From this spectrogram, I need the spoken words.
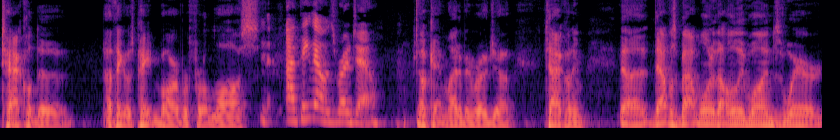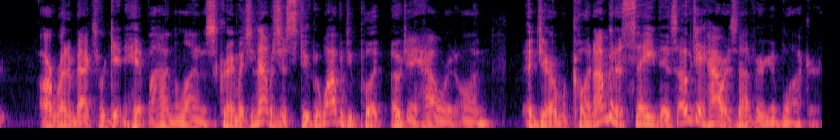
tackled a, I think it was Peyton Barber for a loss. I think that was Rojo. Okay, it might have been Rojo tackled him. uh, that was about one of the only ones where our running backs were getting hit behind the line of scrimmage, and that was just stupid. Why would you put OJ Howard on uh, Gerald McCoy? And I'm going to say this: OJ Howard is not a very good blocker.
